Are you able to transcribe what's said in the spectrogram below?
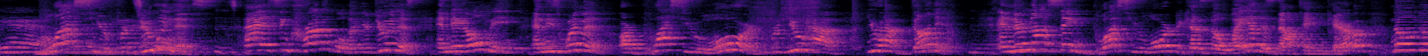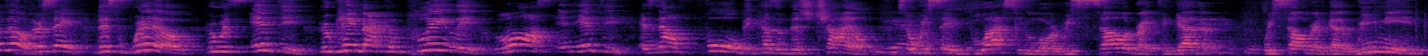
Yeah. Bless you for doing this. And it's incredible that you're doing this. And Naomi and these women are bless you, Lord, for you have you have done it. And they're not saying bless you, Lord, because the land is now taken care of. No, no, no. They're saying this widow who was empty, who came back completely lost and empty, is now full because of this child. Yeah. So we say, Bless you, Lord. We celebrate together we celebrate together. We need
